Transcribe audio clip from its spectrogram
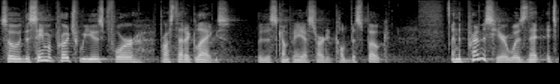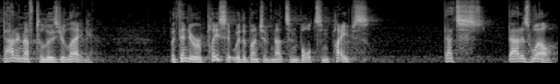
So, the same approach we used for prosthetic legs with this company I started called Bespoke. And the premise here was that it's bad enough to lose your leg, but then to replace it with a bunch of nuts and bolts and pipes, that's bad as well.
